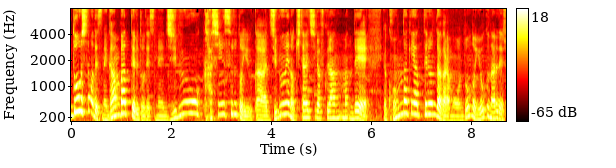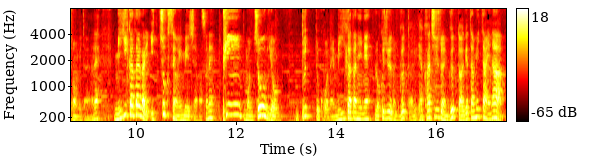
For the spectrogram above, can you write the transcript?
どうしてもですね、頑張ってるとですね、自分を過信するというか、自分への期待値が膨らんで、いや、こんだけやってるんだからもうどんどん良くなるでしょうみたいなね、右肩上がり一直線をイメージしちゃいますよね。ピーンともう定規をぶっとこうね、右肩にね、60度にグッと上げ、180度にグッと上げたみたいな、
